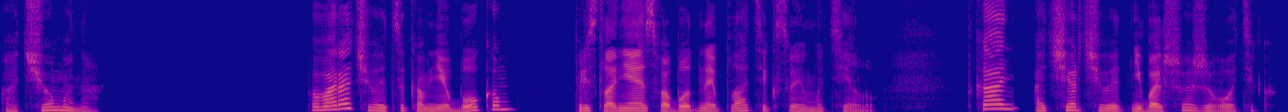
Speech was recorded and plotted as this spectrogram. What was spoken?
О чем она? Поворачивается ко мне боком, прислоняя свободное платье к своему телу. Ткань очерчивает небольшой животик.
